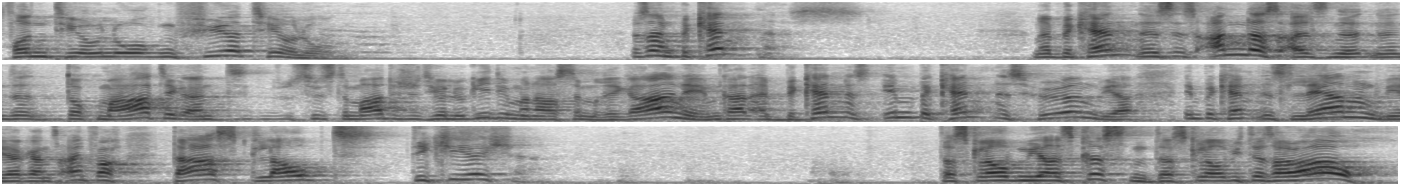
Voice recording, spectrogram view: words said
von Theologen für Theologen. Das ist ein Bekenntnis. Und ein Bekenntnis ist anders als eine, eine, Dogmatik, eine systematische Theologie, die man aus dem Regal nehmen kann. Ein Bekenntnis, im Bekenntnis hören wir, im Bekenntnis lernen wir ganz einfach, das glaubt die Kirche. Das glauben wir als Christen, das glaube ich deshalb auch.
